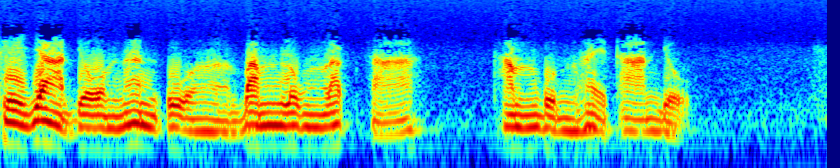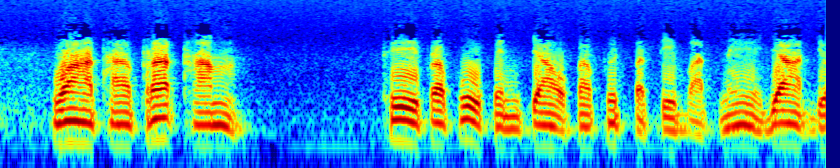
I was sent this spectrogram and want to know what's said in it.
ที่ญาติโยมนั่นอัวบำรุงรักษาทำบุญให้ทานอยู่ ว่าถ้าพระธรรม ที่พระผู้เป็นเจ้าประพฤติปฏิบัตินี้ญาติโย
